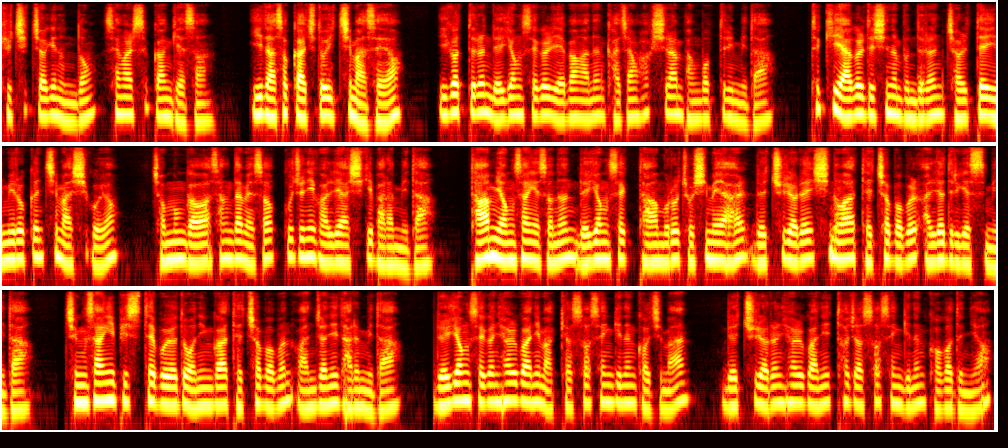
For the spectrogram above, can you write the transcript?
규칙적인 운동, 생활 습관 개선. 이 다섯 가지도 잊지 마세요. 이것들은 뇌경색을 예방하는 가장 확실한 방법들입니다. 특히 약을 드시는 분들은 절대 임의로 끊지 마시고요. 전문가와 상담해서 꾸준히 관리하시기 바랍니다. 다음 영상에서는 뇌경색 다음으로 조심해야 할 뇌출혈의 신호와 대처법을 알려드리겠습니다. 증상이 비슷해 보여도 원인과 대처법은 완전히 다릅니다. 뇌경색은 혈관이 막혀서 생기는 거지만 뇌출혈은 혈관이 터져서 생기는 거거든요.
